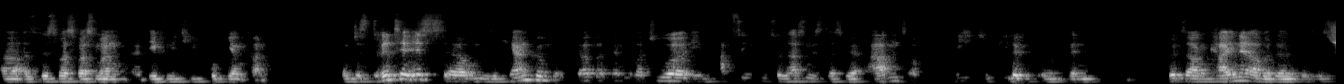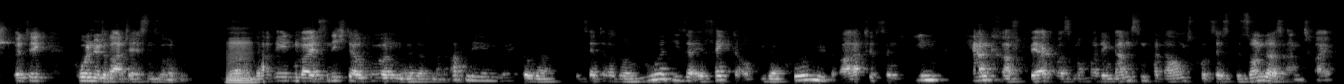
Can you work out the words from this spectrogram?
Äh, also das ist was, was man äh, definitiv probieren kann. Und das Dritte ist, äh, um diese Kernkörpertemperatur eben absinken zu lassen, ist, dass wir abends auf nicht zu viele, wenn ich würde sagen keine, aber das ist strittig, Kohlenhydrate essen sollten. Hm. Da reden wir jetzt nicht davon, dass man abnehmen will oder etc., sondern nur dieser Effekt auch wieder. Kohlenhydrate sind wie ein Kernkraftwerk, was nochmal den ganzen Verdauungsprozess besonders antreibt.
